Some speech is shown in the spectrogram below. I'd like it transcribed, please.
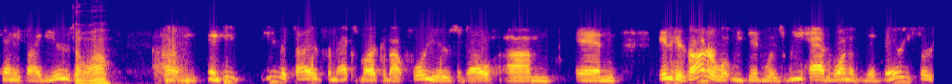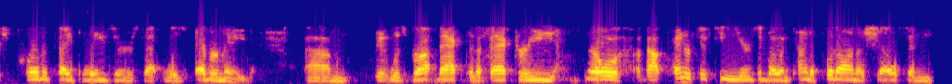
25 years oh, ago. Oh wow! Um, and he he retired from Exmark about four years ago. Um, and in his honor, what we did was we had one of the very first prototype lasers that was ever made. Um, it was brought back to the factory, oh, about 10 or 15 years ago and kind of put on a shelf and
